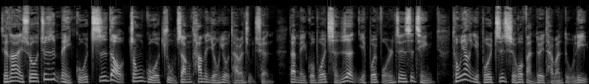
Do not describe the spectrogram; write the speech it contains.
简单来说，就是美国知道中国主张他们拥有台湾主权，但美国不会承认，也不会否认这件事情，同样也不会支持或反对台湾独立。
